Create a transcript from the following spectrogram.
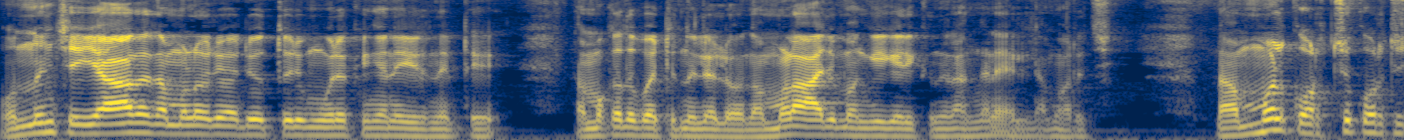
ഒന്നും ചെയ്യാതെ നമ്മളൊരു അരുപത്തൊരു മൂലക്ക് ഇങ്ങനെ ഇരുന്നിട്ട് നമുക്കത് പറ്റുന്നില്ലല്ലോ. നമ്മളാരും അംഗീകരിക്കുന്നില്ല. അങ്ങനെയല്ല മറിച്ച് നമ്മൾ കുറച്ച് കുറച്ച്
